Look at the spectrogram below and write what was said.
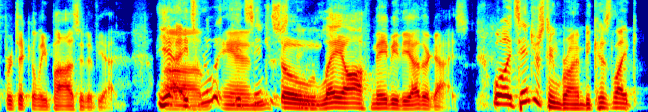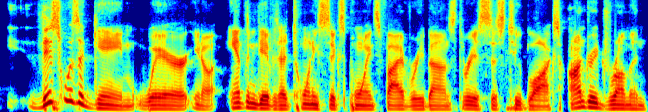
particularly positive yet. Yeah, um, it's really and it's interesting. So lay off maybe the other guys. Well, it's interesting, Brian, because like this was a game where you know Anthony Davis had 26 points, five rebounds, three assists, two blocks. Andre Drummond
